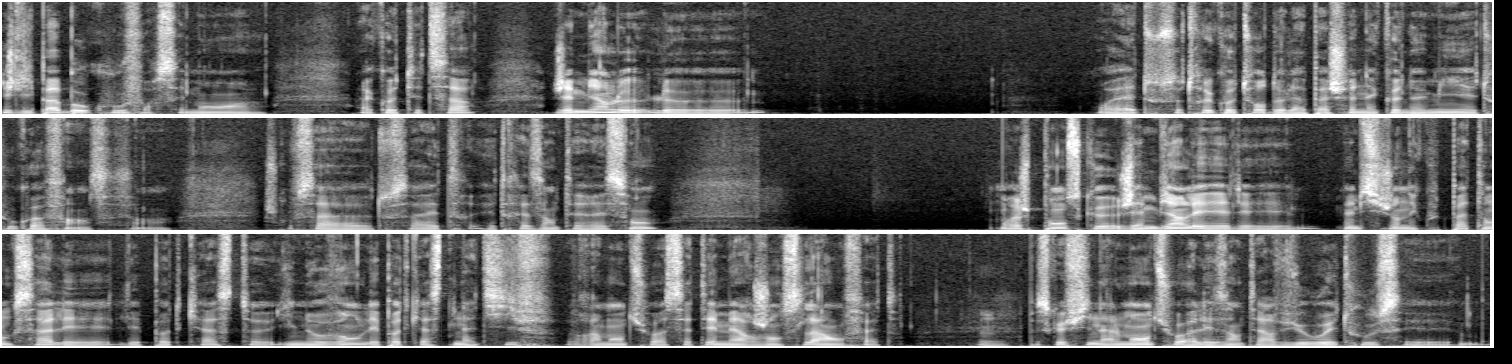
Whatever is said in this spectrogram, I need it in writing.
Je lis pas beaucoup, forcément, à côté de ça. J'aime bien le, Ouais, tout ce truc autour de la passion economy et tout, quoi. Enfin, je trouve ça, tout ça est, très intéressant. Moi, je pense que j'aime bien les, même si j'en écoute pas tant que ça, les, les, podcasts innovants, les podcasts natifs, vraiment, tu vois, cette émergence-là, en fait. Mm. Parce que finalement, tu vois, les interviews et tout, c'est bon,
